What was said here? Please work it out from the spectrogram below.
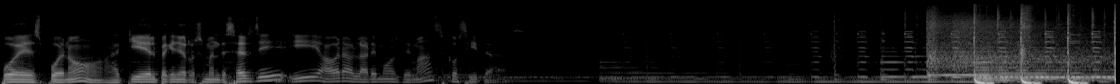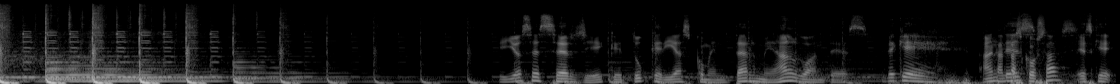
Pues bueno, aquí el pequeño resumen de Sergi y ahora hablaremos de más cositas. Y yo sé, Sergi, que tú querías comentarme algo antes. ¿De qué? Antes, ¿Tantas cosas? Es que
